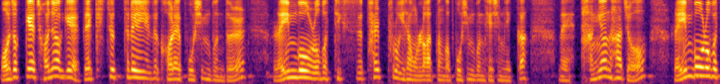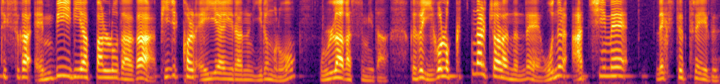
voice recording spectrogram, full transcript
어저께 저녁에 넥스트 트레이드 거래 보신 분들 레인보우 로보틱스 8% 이상 올라갔던 거 보신 분 계십니까? 네, 당연하죠. 레인보우 로보틱스가 엔비디아 팔로다가 피지컬 AI라는 이름으로 올라갔습니다. 그래서 이걸로 끝날 줄 알았는데 오늘 아침에 넥스트 트레이드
